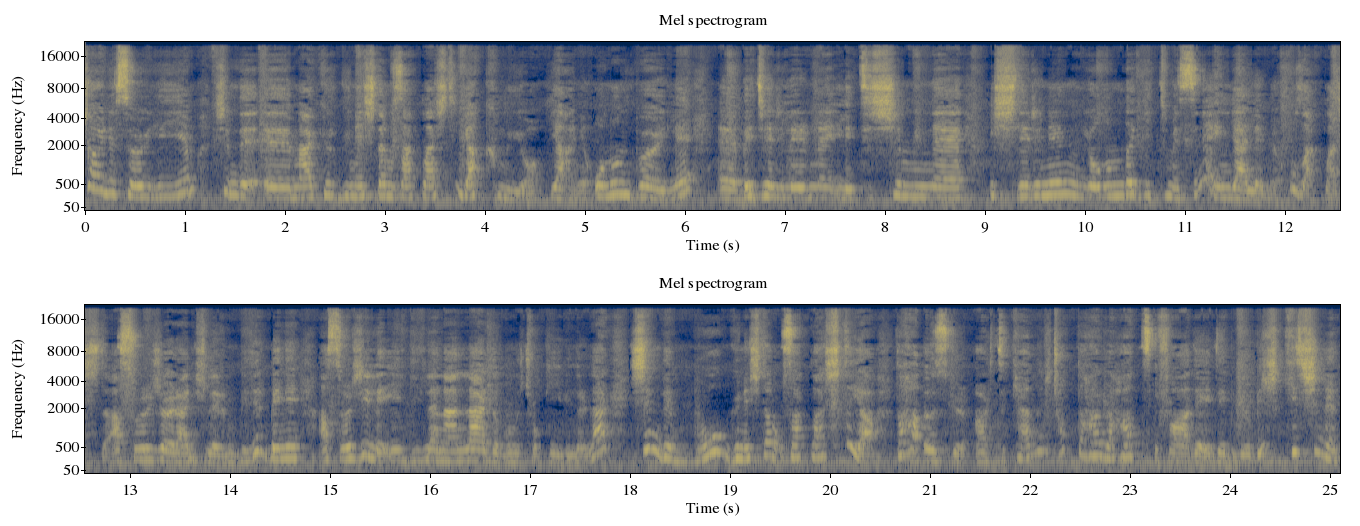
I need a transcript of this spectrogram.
Şöyle söyleyeyim, şimdi e, Merkür Güneş'ten uzaklaştı, yakmıyor. Yani onun böyle e, becerilerine, iletişimine, işlerinin yolunda gitmesini engellemiyor. Uzaklaştı. Astroloji öğrencilerim bilir. Beni astrolojiyle ilgilenenler de bunu çok iyi bilirler. Şimdi bu Güneş'ten uzaklaştı ya, daha özgür artık. Kendini çok daha rahat ifade edebiliyor. Bir kişinin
